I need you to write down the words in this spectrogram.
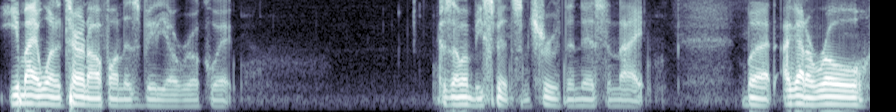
you might want to turn off on this video real quick. Cause I'm gonna be spitting some truth in this tonight. But I gotta roll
